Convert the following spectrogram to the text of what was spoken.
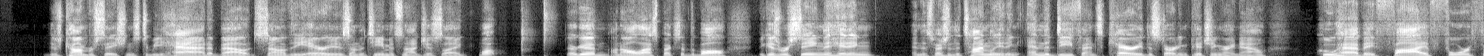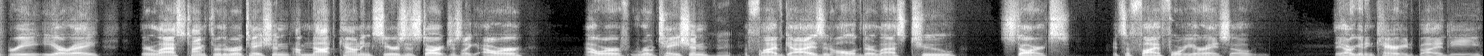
there's conversations to be had about some of the areas on the team. It's not just like, well, they're good on all aspects of the ball because we're seeing the hitting and especially the timely hitting and the defense carry the starting pitching right now, who have a 5.43 ERA their last time through the rotation. I'm not counting Sears' start, just like our our rotation, right. the five guys in all of their last two starts. It's a five four ERA. So they are getting carried by the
